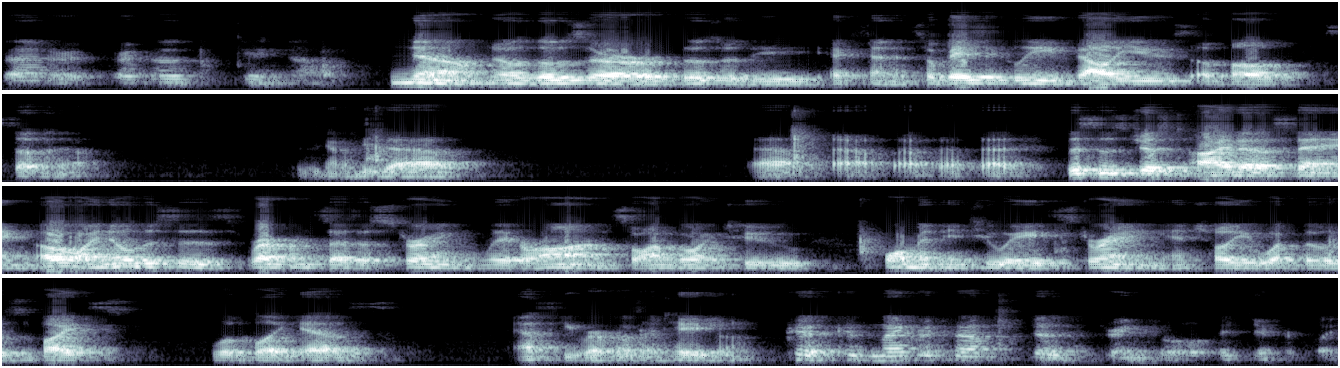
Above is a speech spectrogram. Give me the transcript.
set or are those in, uh, No, no, those are those are the extended. So basically, values above 7f is going to be that, that, that, that, that, that. This is just IDA saying, oh, I know this is referenced as a string later on, so I'm going to form it into a string and show you what those bytes look like as ASCII representation. Because Microsoft does strings a little bit differently,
